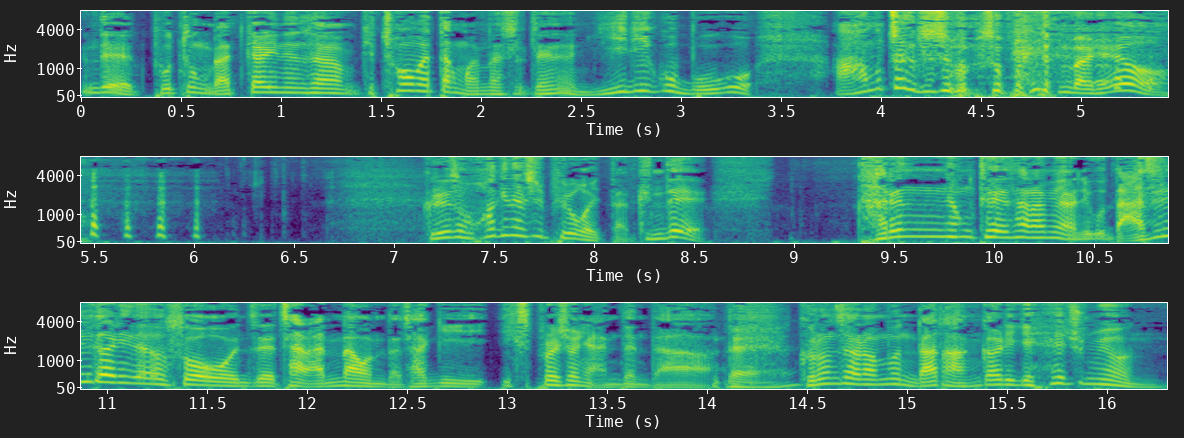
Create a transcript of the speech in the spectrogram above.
근데 보통 낯 가리는 사람 이렇게 처음에 딱 만났을 때는 일이고 뭐고 아무짝에도 쓸모없어 보인단 말이에요. 그래서 확인하실 필요가 있다. 근데 다른 형태의 사람이 아니고 낯을 가리서 이제 잘 안 나온다. 자기 expression이 안 된다. 네. 그런 사람은 낯 안 가리게 해주면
